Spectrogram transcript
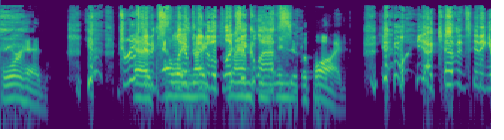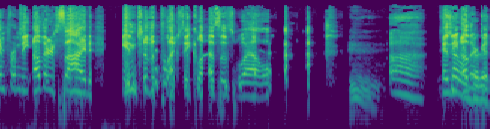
forehead. yeah, Drew's getting slammed into the plexiglass. Into the pod. yeah, Kevin's hitting him from the other side into the plexiglass as well. uh, and So the other good,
